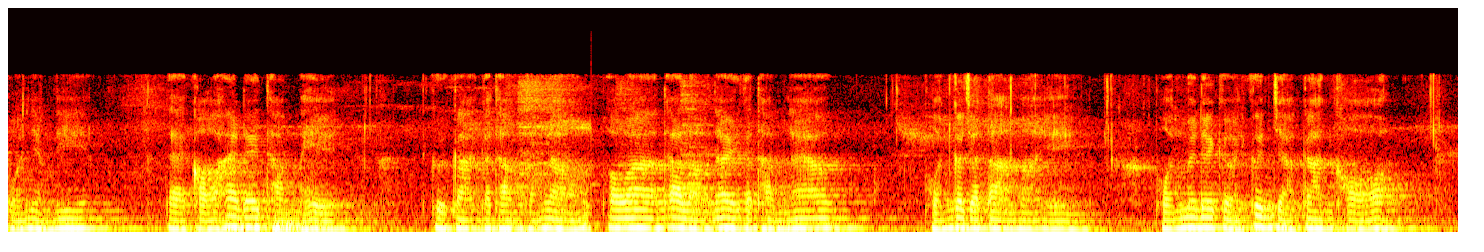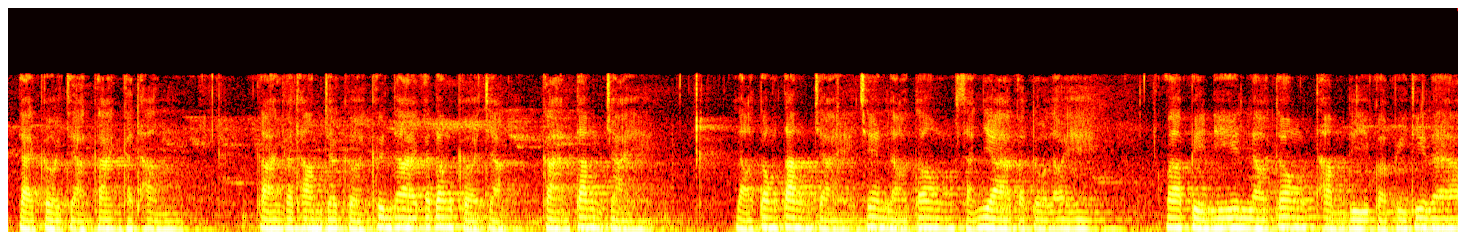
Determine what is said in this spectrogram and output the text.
ผลอย่างนี้ แต่ขอให้ได้ทำเหตุ คือการกระทำของเรา เพราะว่าถ้าเราได้กระทำแล้ว ผลก็จะตามมาเอง ผลไม่ได้เกิดขึ้นจากการขอ แต่เกิดจากการกระทำการกระทำจะเกิดขึ้นได้ก็ต้องเกิดจากการตั้งใจ เราต้องตั้งใจ เช่นเราต้องสัญญากับตัวเราเอง ว่าปีนี้เราต้องทำดีกว่าปีที่แล้ว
